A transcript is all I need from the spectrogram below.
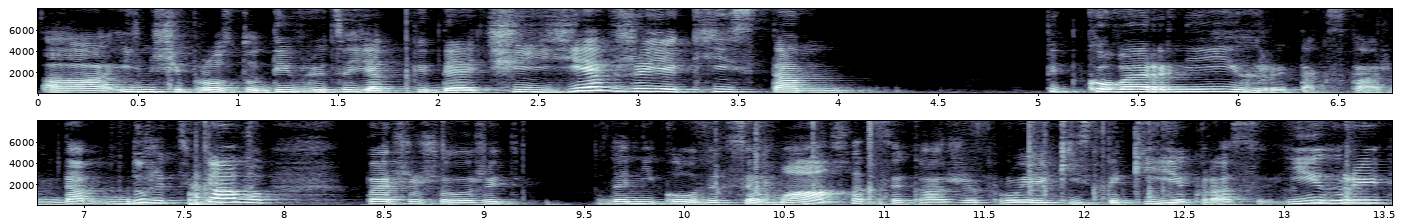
а інші просто дивляться, як піде. Чи є вже якісь там підковерні ігри, так скажемо. Да? Дуже цікаво. Перше, що лежить до Ніколи, це Маха, це каже про якісь такі якраз ігри,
